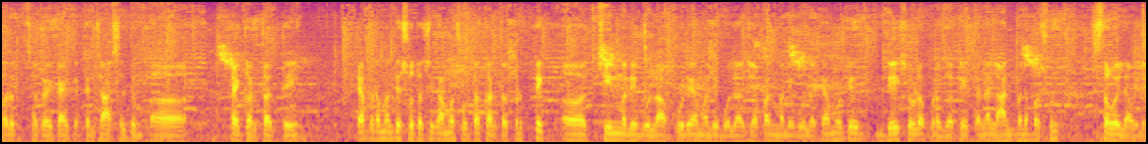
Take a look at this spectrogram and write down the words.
परत सगळे काय त्यांचं असेल ते काय करतात ते. त्याप्रमाणे ते स्वतःची कामं स्वतः करतात. प्रत्येक चीनमध्ये बोला कोरियामध्ये बोला जपानमध्ये बोला त्यामुळे ते देश एवढा प्रगत आहे. त्यांना लहानपणापासून सवय लावले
